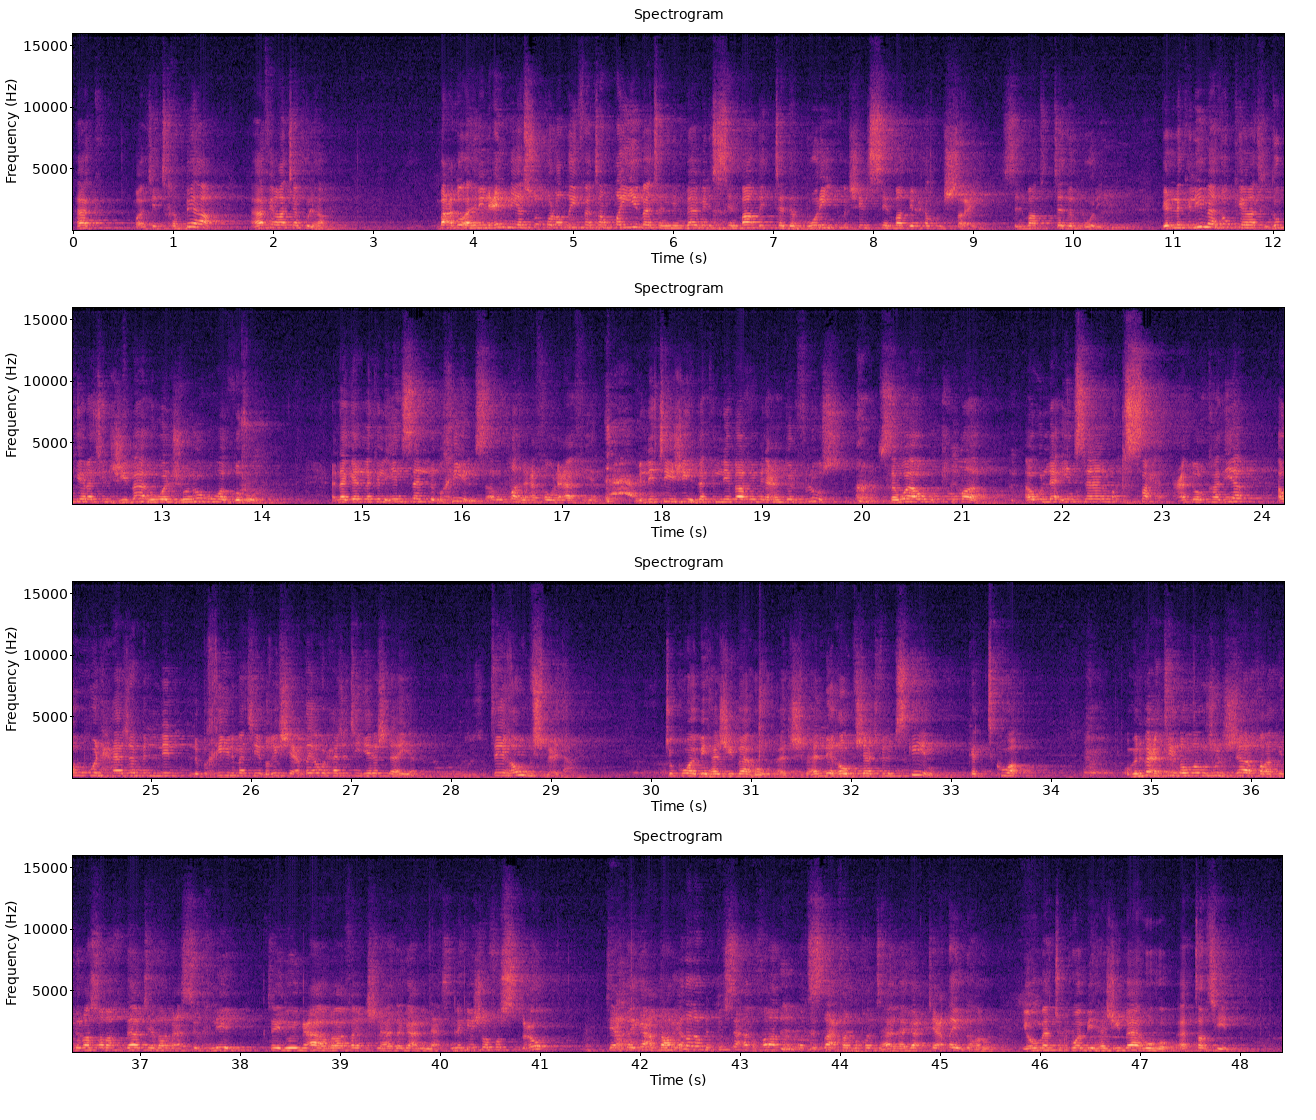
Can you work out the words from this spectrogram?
هاك بغيتي تخبيها؟ ها فين غتاكلها بعض أهل العلم يسوق لطيفة طيبة من باب الاستنباط التدبري. ماشي الاستنباط الحكم الشرعي الاستنباط التدبري. قال لك لما ذكرت ذكرت الجباه والجنوب والظهور؟ أنا قال لك الإنسان البخيل نسأل الله العفو والعافية. ملي تيجيه ذاك اللي باغي من عنده الفلوس سواء الطلاب أو لا إنسان مقصح عنده القضية أول حاجة ملي البخيل ما تيبغيش يعطي أول حاجة تيديرها شنو هي تيغوبش بعدها تكوى بها جباهه. هذه الجبهة اللي غوبشات في المسكين كتكوى. ومن بعد تيدوروا وجه الجار أخرى كيدير صرا خدام تيهضر مع السي الخليل تيدوي معاه وما فايقش لهذا كاع من الناس. ملي كيشوفوا صدعوا تيعطي كاع بظهره يلا غنبدلو ساعة أخرى وتصدع في الوقت هذا كاع تيعطي بظهره يوم تكوى بها جباههم الترتيب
